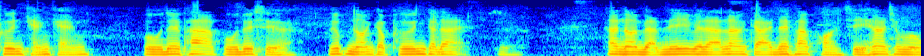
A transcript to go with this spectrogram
พื้นแข็งๆปูด้วยผ้าปูด้วยเสือ่อหรือนอนกับพื้นก็ได้ ถ้านอนแบบนี้เวลาร่างกายได้พักผ่อนสี่ห้าชั่วโมง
